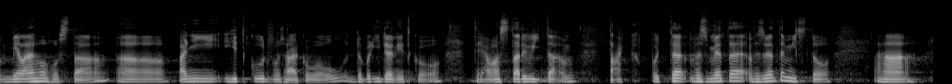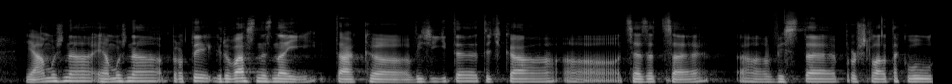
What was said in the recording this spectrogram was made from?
milého hosta, paní Jitku Dvořákovou. Dobrý den, Jitko. Já vás tady vítám. Tak, pojďte, vezměte, vezměte místo. A já možná, já možná pro ty, kdo vás neznají, tak vy žijíte teďka CZC, vy jste prošla takovou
